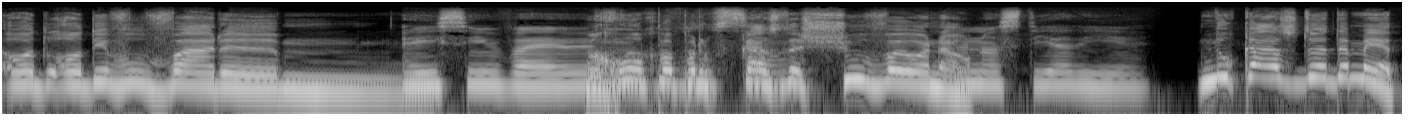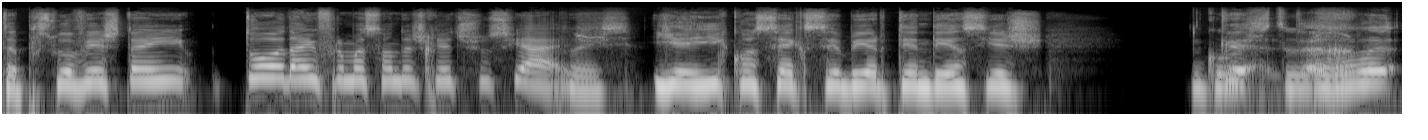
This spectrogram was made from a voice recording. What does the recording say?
ou, ou, devo levar um, Aí sim vai roupa por causa da chuva ou não. No nosso dia a dia. No caso da, da Meta, por sua vez, tem toda a informação das redes sociais. Pois. E aí consegue saber tendências. Gostos. Que,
